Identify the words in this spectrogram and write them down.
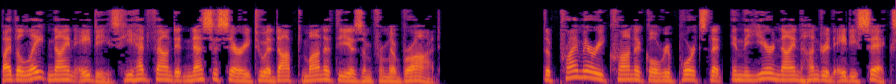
By the late 980s he had found it necessary to adopt monotheism from abroad. The primary chronicle reports that, in the year 986,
